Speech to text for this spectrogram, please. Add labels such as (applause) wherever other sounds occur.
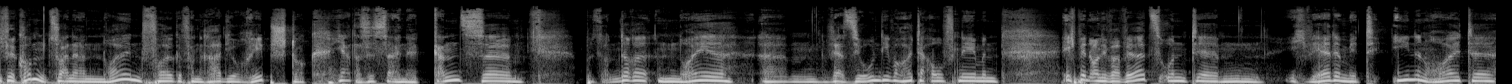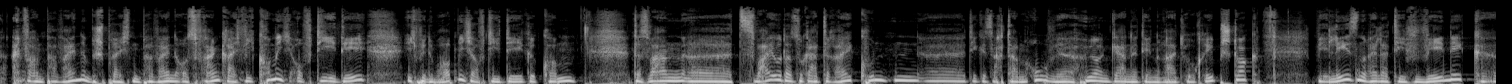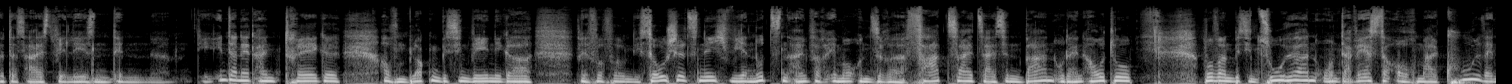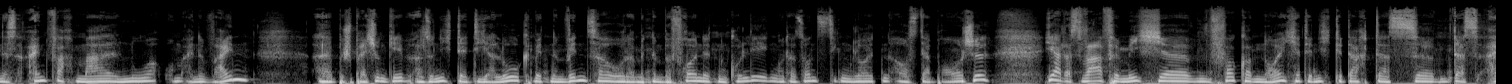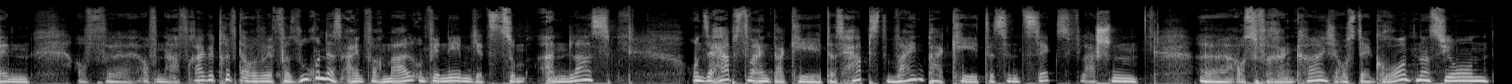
Herzlich willkommen zu einer neuen Folge von Radio Rebstock. Ja, das ist eine ganz äh, besondere neue ähm, Version, die wir heute aufnehmen. Ich bin Oliver Wirz und ähm, ich werde mit Ihnen heute einfach ein paar Weine besprechen, ein paar Weine aus Frankreich. Wie komme ich auf die Idee? Ich bin überhaupt nicht auf die Idee gekommen. Das waren äh, zwei oder sogar drei Kunden, äh, die gesagt haben, oh, wir hören gerne den Radio Rebstock. Wir lesen relativ wenig, das heißt, wir lesen den äh, die Internet-Einträge, auf dem Blog ein bisschen weniger. Wir verfolgen die Socials nicht. Wir nutzen einfach immer unsere Fahrzeit, sei es in Bahn oder in Auto, wo wir ein bisschen zuhören. Und da wäre es doch auch mal cool, wenn es einfach mal nur um eine Wein äh, Besprechung gebe, also nicht der Dialog mit einem Winzer oder mit einem befreundeten Kollegen oder sonstigen Leuten aus der Branche. Ja, das war für mich äh, vollkommen neu. Ich hätte nicht gedacht, dass äh, das ein auf, äh, auf Nachfrage trifft, aber wir versuchen das einfach mal und wir nehmen jetzt zum Anlass, unser Herbstweinpaket, das Herbstweinpaket, das sind sechs Flaschen äh, aus Frankreich, aus der Grande Nation,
